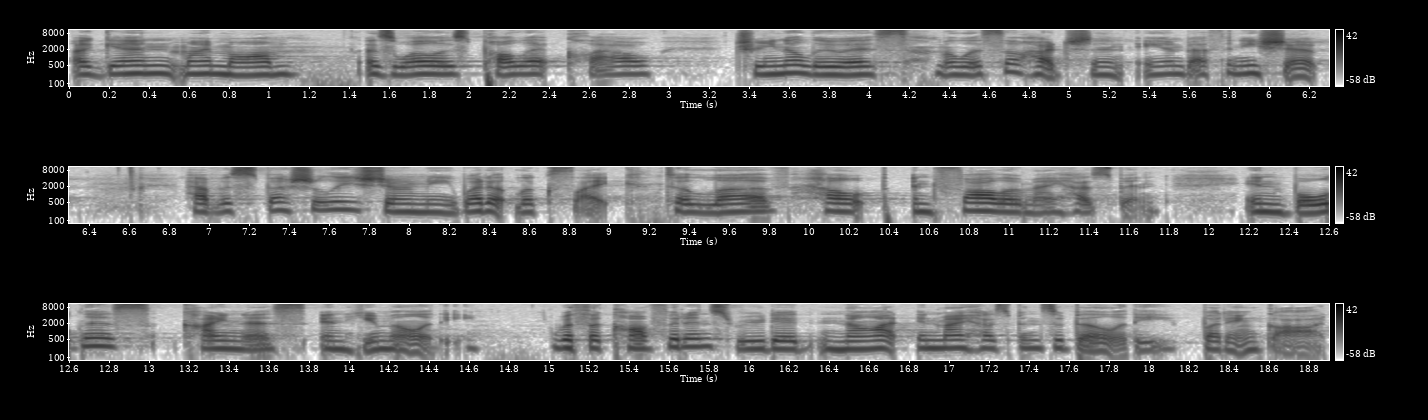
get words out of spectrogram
Again, my mom, as well as Paulette Clow, Trina Lewis, Melissa Hodgson, and Bethany Ship, have especially shown me what it looks like to love, help, and follow my husband in boldness, kindness, and humility, with a confidence rooted not in my husband's ability, but in God.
